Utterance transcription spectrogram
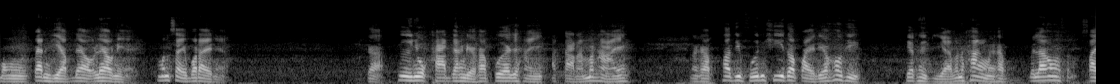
มองแป้นเหยียบแล้วแล้วเนี่ย มันใส่บ่ได้เนี่ยก็คือยกขาดอย่างเดียวครับ เพื่อจะให้อาการนั้นมันหายนะครับ ถ้าที่ฟื้นขี้ต่อไปเดี๋ยวเขาที่เทียดให้เกียร์มันพังนะครับ เวลาใส่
